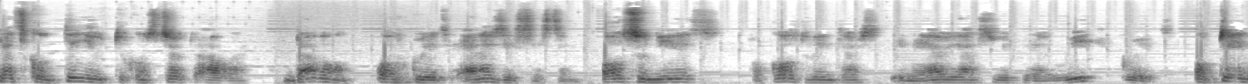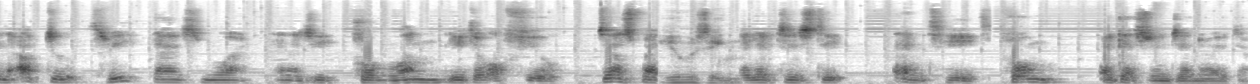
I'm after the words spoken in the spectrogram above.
let's continue to construct our double off-grid energy system, also needed for cold winters in areas with a weak grid. Obtain up to three times more energy from one liter of fuel just by using electricity and heat from a gasoline generator.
